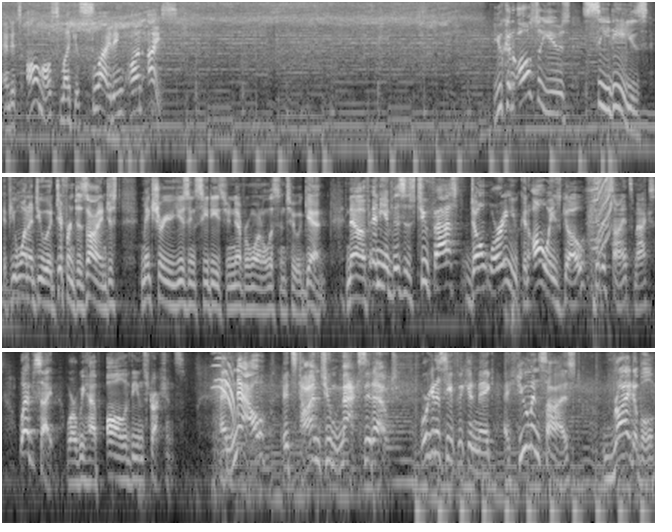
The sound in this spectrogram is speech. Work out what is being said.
and it's almost like it's sliding on ice. You can also use CDs if you want to do a different design. Just make sure you're using CDs you never want to listen to again. Now, if any of this is too fast, don't worry. You can always go to the Science Max website where we have all of the instructions. And now it's time to max it out. We're going to see if we can make a human-sized, rideable,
